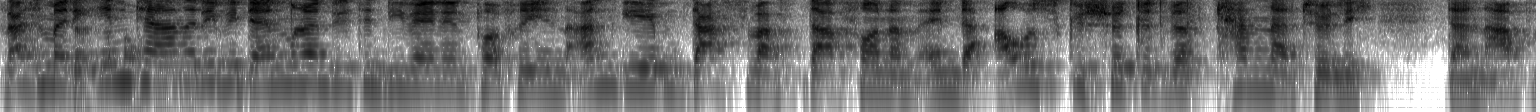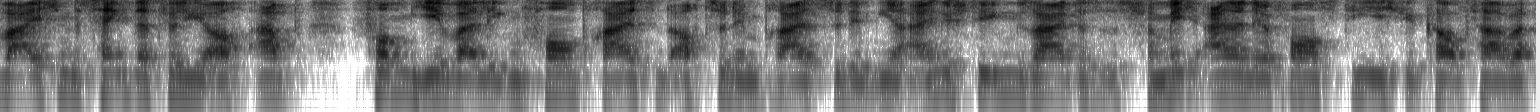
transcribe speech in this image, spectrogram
Das ist immer die interne Dividendenrendite, die wir in den Portfolien angeben. Das, was davon am Ende ausgeschüttet wird, kann natürlich dann abweichen. Das hängt natürlich auch ab vom jeweiligen Fondspreis und auch zu dem Preis, zu dem ihr eingestiegen seid. Das ist für mich einer der Fonds, die ich gekauft habe,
